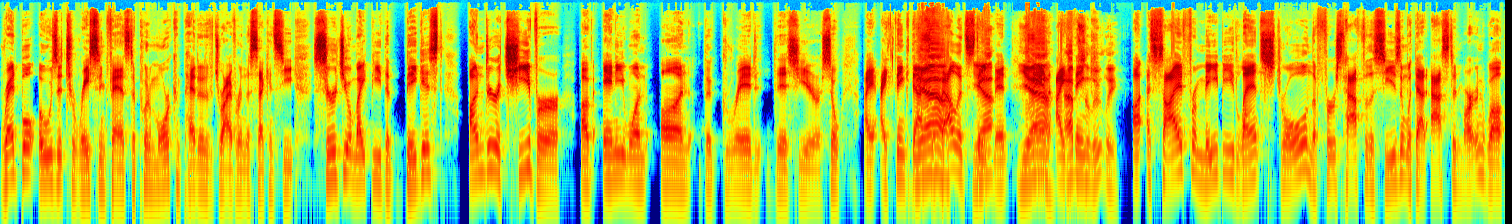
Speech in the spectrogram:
Red Bull owes it to racing fans to put a more competitive driver in the second seat. Sergio might be the biggest underachiever of anyone on the grid this year. So I, I think that's yeah, a valid statement. Yeah, yeah and I absolutely. Think, uh, aside from maybe Lance Stroll in the first half of the season with that Aston Martin, while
